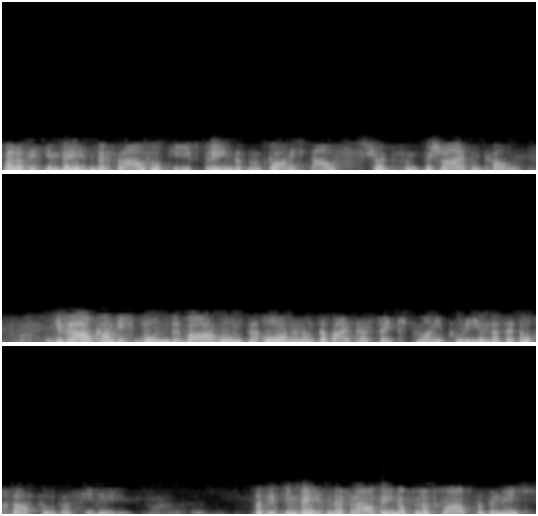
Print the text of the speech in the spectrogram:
weil das ist im Wesen der Frau so tief drin, dass man es gar nicht ausschöpfend beschreiben kann. Die Frau kann sich wunderbar unterordnen und dabei perfekt manipulieren, dass er doch das tut, was sie will. Das ist im Wesen der Frau drin, ob du das glaubst oder nicht.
